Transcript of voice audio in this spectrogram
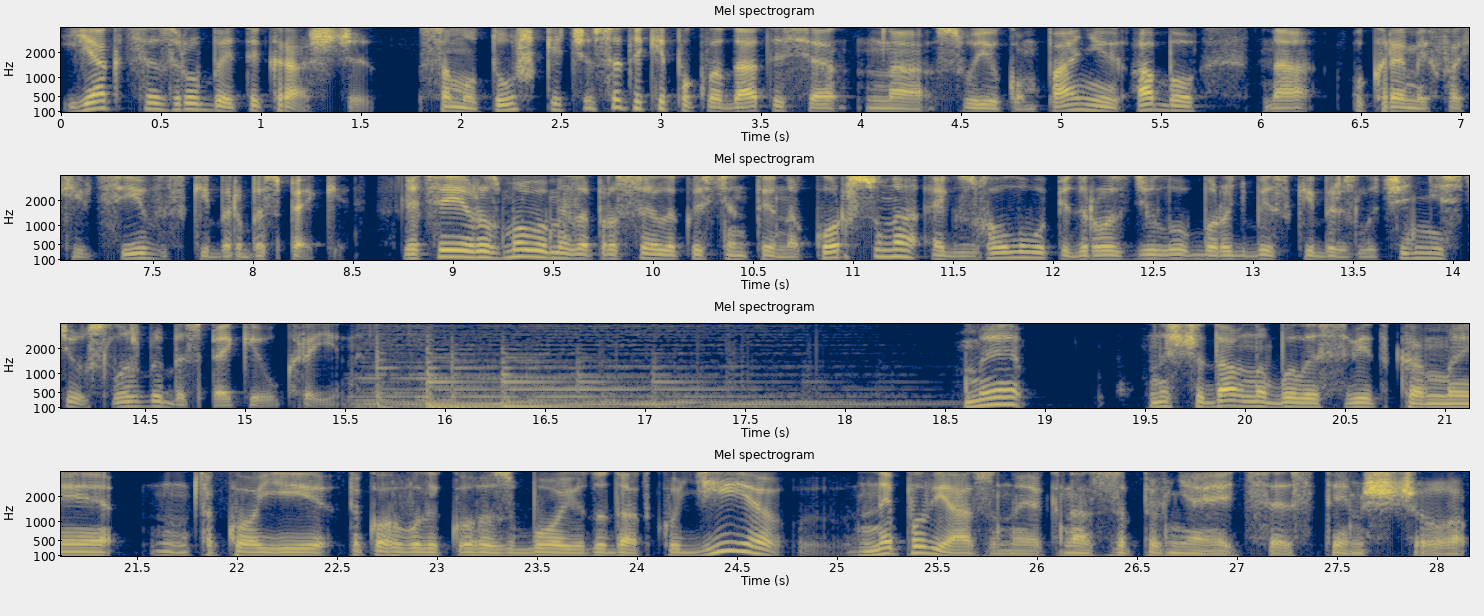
Як це зробити краще? Самотужки чи все-таки покладатися на свою компанію або на окремих фахівців з кібербезпеки? Для цієї розмови ми запросили Костянтина Корсуна, екс-голову підрозділу боротьби з кіберзлочинністю Служби безпеки України. Ми Нещодавно були свідками такої, такого великого збою додатку Дія, не пов'язано, як нас запевняють, це з тим, що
